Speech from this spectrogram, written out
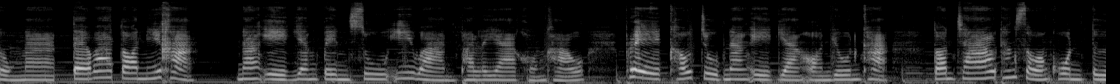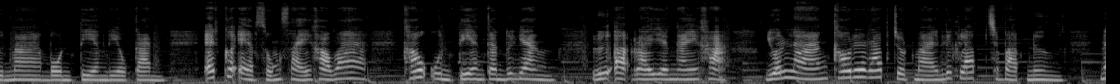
ส่งนาง แต่ว่าตอนนี้ค่ะ นางเอกยังเป็นซูอี้หวานภรรยาของเขา พระเอกเขาจูบนางเอกอย่างอ่อนโยนค่ะ ตอนเช้าทั้งสองคนตื่นมาบนเตียงเดียวกัน แอดก็แอบสงสัยค่ะว่า เขาอุ่นเตียงกันหรือยัง หรืออะไรยังไงค่ะ ย้อนหลังเขาได้รับจดหมายลึกลับฉบับหนึ่ง ใน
